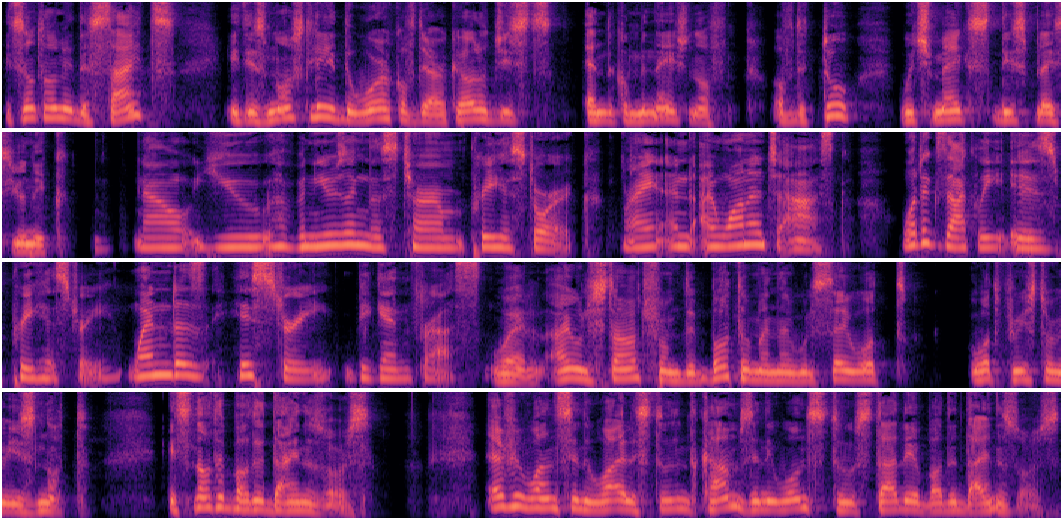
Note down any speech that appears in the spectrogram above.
it's not only the sites, it is mostly the work of the archaeologists and the combination of, of the two, which makes this place unique. Now, you have been using this term prehistoric, right? And I wanted to ask, what exactly is prehistory? When does history begin for us? Well, I will start from the bottom and I will say what, what prehistory is not. It's not about the dinosaurs. Every once in a while, a student comes and he wants to study about the dinosaurs.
